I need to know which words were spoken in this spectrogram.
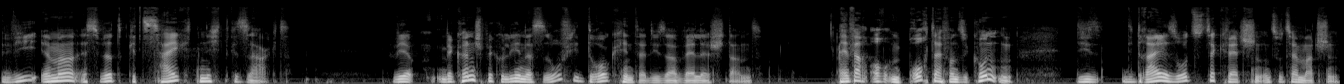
wie immer, es wird gezeigt, nicht gesagt. Wir, wir können spekulieren, dass so viel Druck hinter dieser Welle stand. Einfach auch im Bruchteil von Sekunden, die, die drei so zu zerquetschen und zu zermatschen.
